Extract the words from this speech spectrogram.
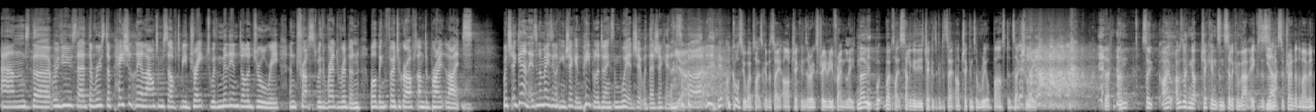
And the review said the rooster patiently allowed himself to be draped with million dollar jewelry and trussed with red ribbon while being photographed under bright lights. Which again is an amazing looking chicken. People are doing some weird shit with their chickens. Yeah. But Yeah, of course, your website's going to say our chickens are extremely friendly. No w- website selling you these chickens is going to say our chickens are real bastards, actually. That- um, so I, I was looking up chickens in Silicon Valley because this is Yeah. a massive trend at the moment.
